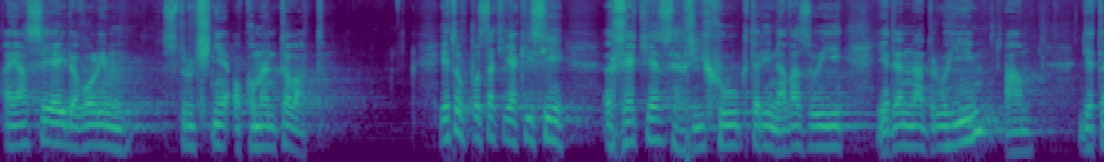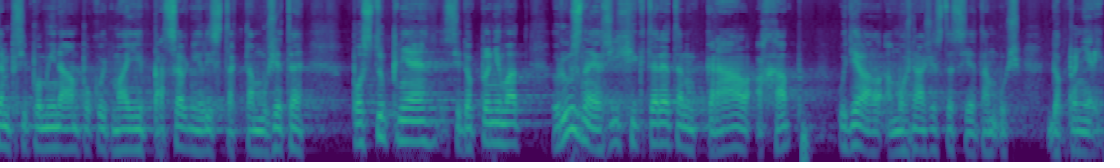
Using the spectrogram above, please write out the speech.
a já si jej dovolím stručně okomentovat. Je to v podstatě jakýsi řetěz hříchů, který navazují jeden na druhý a dětem připomínám, pokud mají pracovní list, tak tam můžete postupně si doplňovat různé hříchy, které ten král Achab udělal a možná, že jste si je tam už doplnili.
